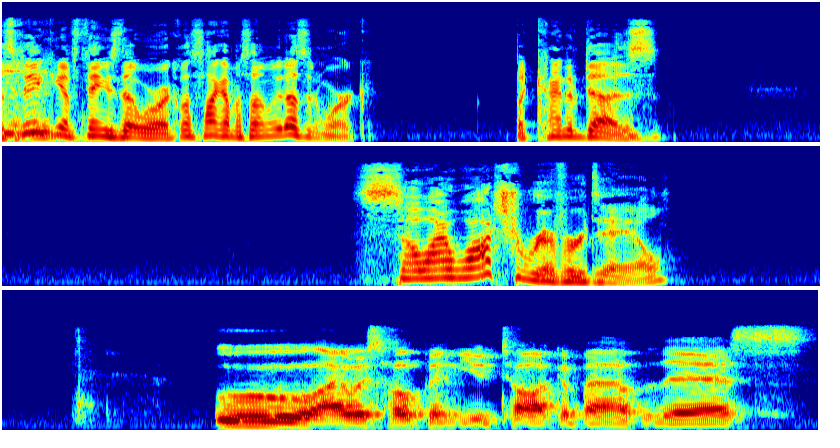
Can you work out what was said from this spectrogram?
But Mm-hmm. speaking of things that work, let's talk about something that doesn't work, but kind of does. So I watched Riverdale. Ooh, I was hoping you'd talk about this.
